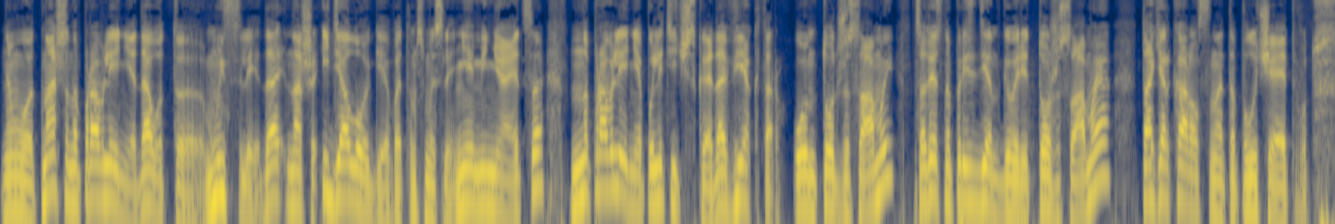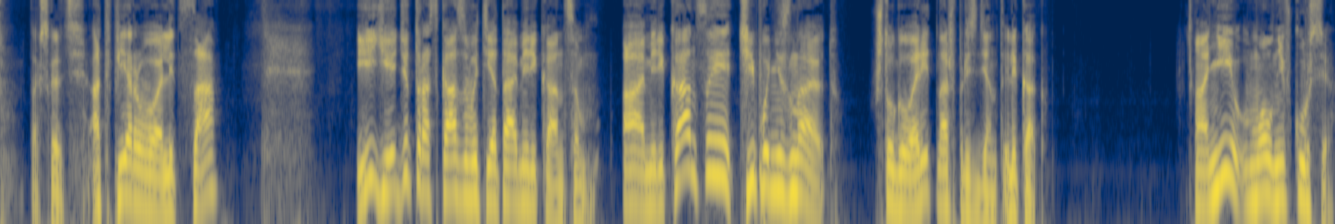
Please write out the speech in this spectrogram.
Вот, наше направление, да, вот э, мысли, да, наша идеология в этом смысле не меняется. Направление политическое, да, вектор, он тот же самый. Соответственно, президент говорит то же самое. Такер Карлсон это получает, вот, так сказать, от первого лица. И едет рассказывать это американцам. А американцы типа не знают, что говорит наш президент, или как? Они, мол, не в курсе.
